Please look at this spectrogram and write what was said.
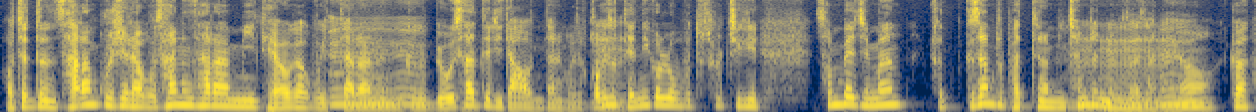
어쨌든 사람 구실하고 사는 사람이 되어가고 있다라는 음. 그 묘사들이 나온다는 거죠. 거기서 음. 데니 글로브도 솔직히 선배지만 그, 그 사람도 베트남전 참전 음. 용사잖아요. 그러니까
